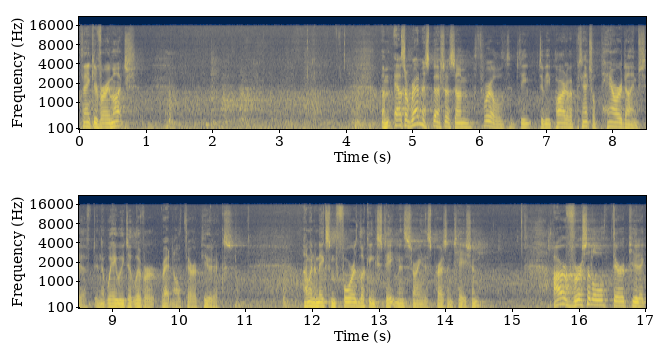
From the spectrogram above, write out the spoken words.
Thank you very much. Um, as a retina specialist, I'm thrilled to be, to be part of a potential paradigm shift in the way we deliver retinal therapeutics. I'm going to make some forward-looking statements during this presentation. Our versatile therapeutic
